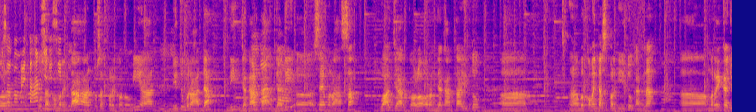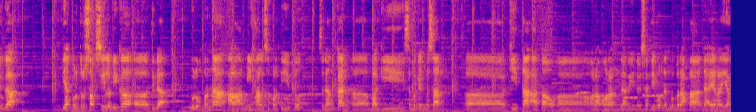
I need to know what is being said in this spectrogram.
hmm, pusat pemerintahan pusat situ. pemerintahan, pusat perekonomian Mm-mm. itu berada di Jakarta. Jakarta. Jadi eh, saya merasa wajar kalau orang Jakarta itu eh, eh, berkomentar seperti itu karena eh, mereka juga ya kultur shock sih lebih ke eh, tidak belum pernah alami hal seperti itu. Sedangkan eh, bagi sebagian besar eh, kita atau orang-orang dari Indonesia Timur dan beberapa daerah yang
